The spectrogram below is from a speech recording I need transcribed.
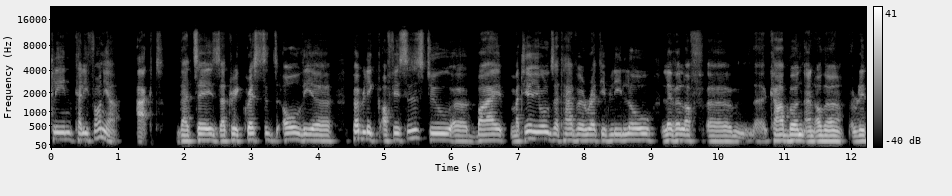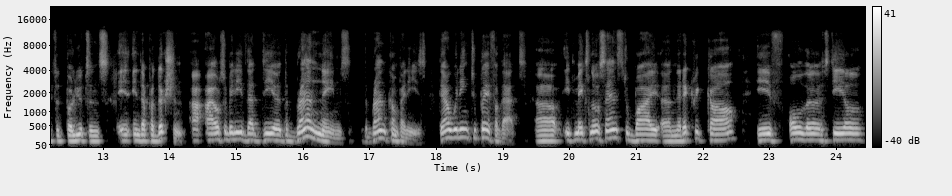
clean california act that says that requested all the uh, public offices to uh, buy materials that have a relatively low level of um, uh, carbon and other related pollutants in, in their production. I, I, also believe that the uh, the brand names, the brand companies, they are willing to pay for that. Uh, it makes no sense to buy an electric car if all the steel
